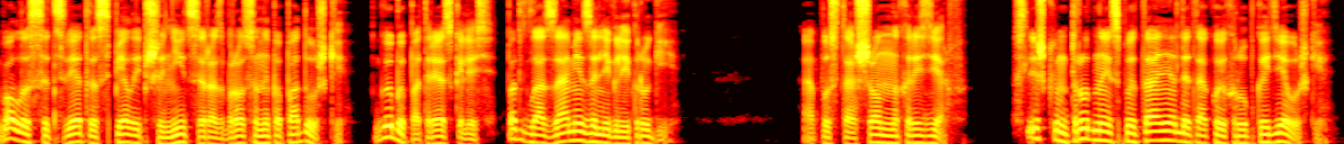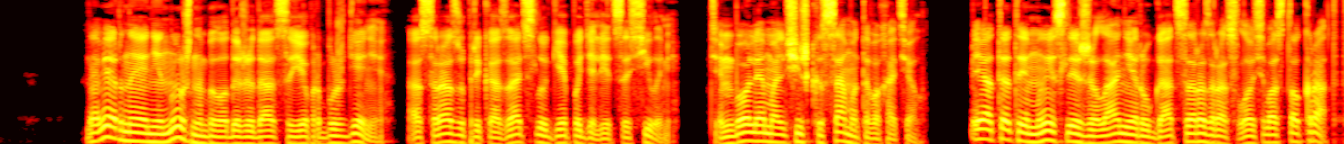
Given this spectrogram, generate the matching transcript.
Волосы цвета спелой пшеницы разбросаны по подушке, губы потрескались, под глазами залегли круги. Опустошенных резерв. Слишком трудное испытание для такой хрупкой девушки. Наверное, не нужно было дожидаться ее пробуждения а сразу приказать слуге поделиться силами. Тем более мальчишка сам этого хотел. И от этой мысли желание ругаться разрослось во сто крат.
